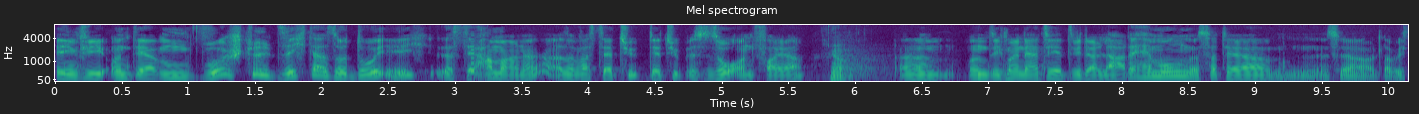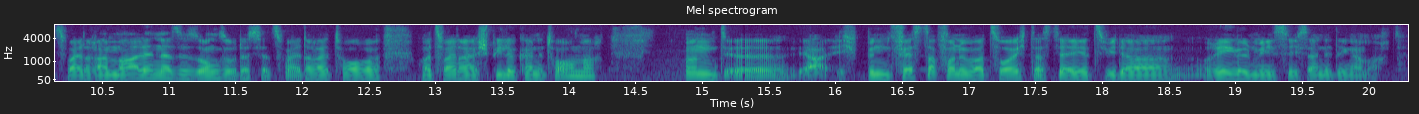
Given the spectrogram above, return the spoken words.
Irgendwie, und der wurstelt sich da so durch, das ist der Hammer, ne? Also was der Typ, der Typ ist so on fire. Ja. Ähm, und ich meine, er hatte jetzt wieder Ladehemmung. Das hat er, ist ja, glaube ich, zwei, drei Mal in der Saison so, dass er zwei, drei Tore oder zwei, drei Spiele keine Tore macht. Und äh, ja, ich bin fest davon überzeugt, dass der jetzt wieder regelmäßig seine Dinger macht.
